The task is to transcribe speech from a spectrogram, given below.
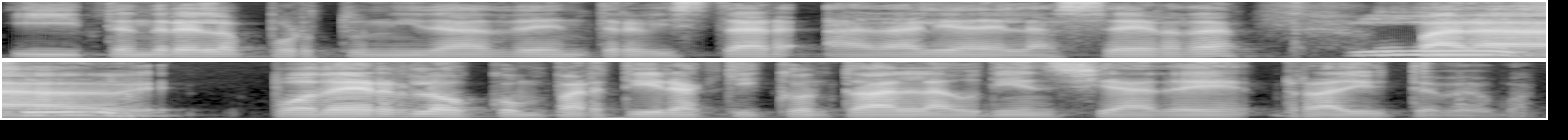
y tendré la oportunidad de entrevistar a Dalia de la Cerda Sí, para sí. poderlo compartir aquí con toda la audiencia de Radio y TV Web.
